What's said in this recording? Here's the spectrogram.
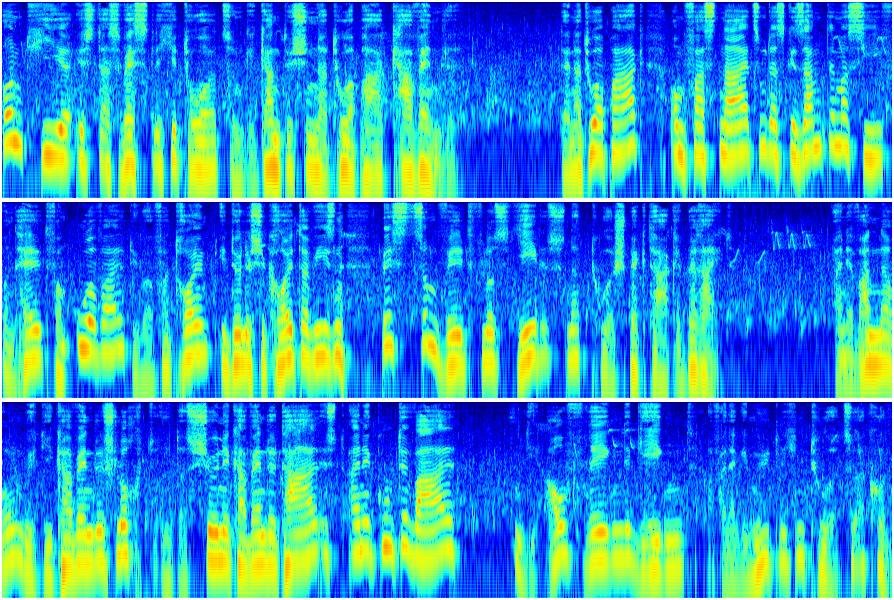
Und hier ist das westliche Tor zum gigantischen Naturpark Karwendel. Der Naturpark umfasst nahezu das gesamte Massiv und hält vom Urwald über verträumt idyllische Kräuterwiesen bis zum Wildfluss jedes Naturspektakel bereit. Eine Wanderung durch die Karwendelschlucht und das schöne Karwendeltal ist eine gute Wahl, um die aufregende Gegend auf einer gemütlichen Tour zu erkunden.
